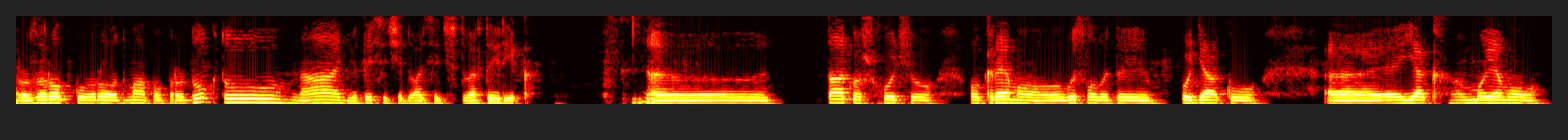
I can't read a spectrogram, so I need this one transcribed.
розробку роадмапу продукту на 2024 рік. Е, Також хочу окремо висловити подяку е, як моєму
